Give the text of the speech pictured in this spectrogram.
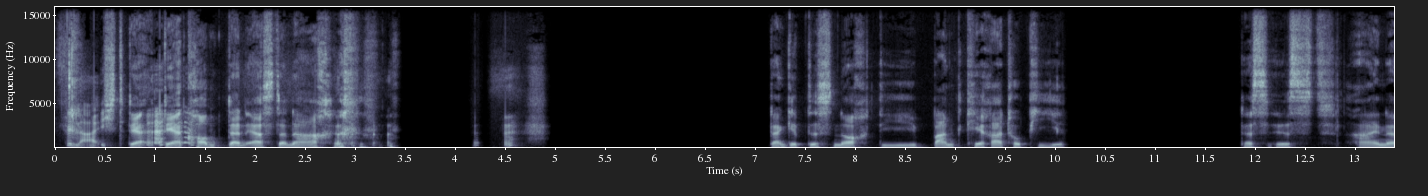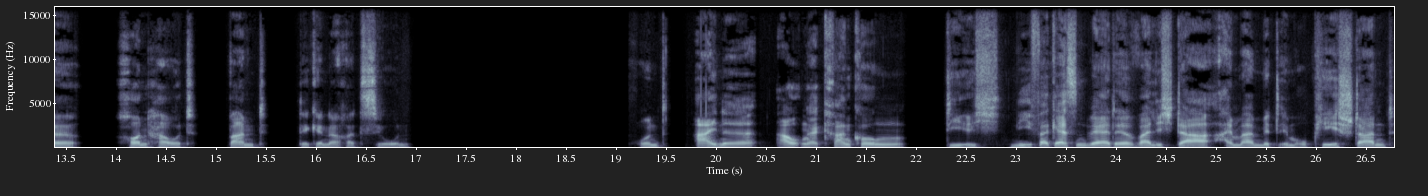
Vielleicht. Der, der kommt dann erst danach. Dann gibt es noch die Bandkeratopie. Das ist eine Hornhautbanddegeneration. Und eine Augenerkrankung, die ich nie vergessen werde, weil ich da einmal mit im OP stand,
